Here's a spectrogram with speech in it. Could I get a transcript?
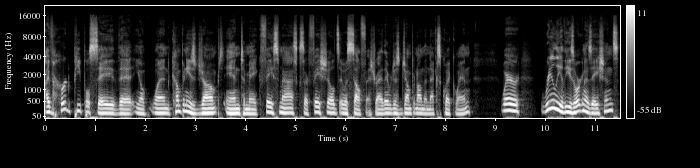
I've heard people say that, you know, when companies jumped in to make face masks or face shields, it was selfish, right? They were just jumping on the next quick win. Where really these organizations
